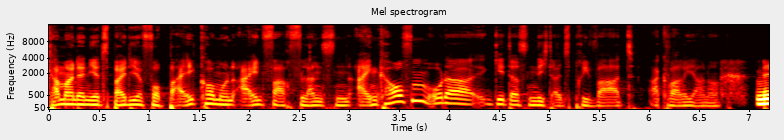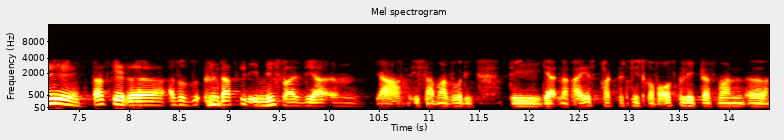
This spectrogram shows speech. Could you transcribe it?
Kann man denn jetzt bei dir vorbeikommen und einfach Pflanzen einkaufen oder geht das nicht als Privat-Aquarianer? Nee, das geht, äh, also das geht eben nicht, weil wir, ähm, ja, ich sag mal so, die, die Gärtnerei ist praktisch nicht darauf ausgelegt, dass man äh,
